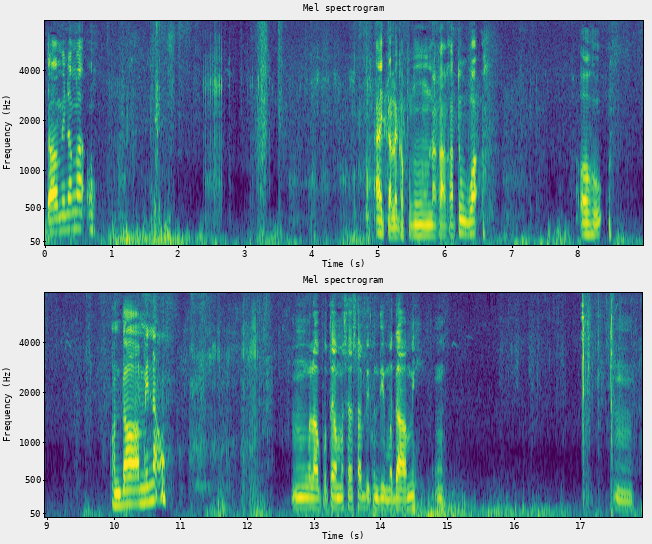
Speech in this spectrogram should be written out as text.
Dami na nga oh. Ay talaga pong nakakatuwa. Oh. Ang dami na oh. Mm, wala po tayo masasabi kundi madami. Mm. Mm.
